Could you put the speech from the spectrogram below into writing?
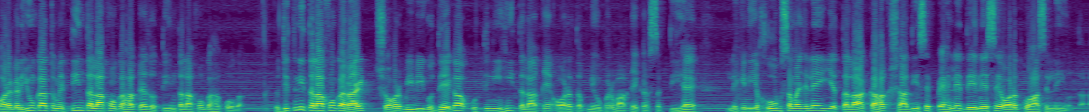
और अगर यूँ कहा तुम्हें तीन तलाकों का हक है तो तीन तलाकों का हक होगा। तो जितनी तलाकों का राइट शोहर बीवी को देगा, उतनी ही तलाक़ें औरत अपने ऊपर वाक़ कर सकती है। लेकिन ये खूब समझ लें, ये तलाक का हक शादी से पहले देने से औरत को हासिल नहीं होता।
